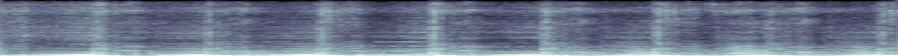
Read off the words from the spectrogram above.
Thank you.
